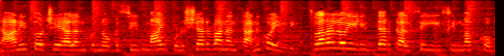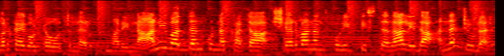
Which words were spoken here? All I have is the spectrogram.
నానితో చేయాలనుకున్న ఒక సినిమా ఇప్పుడు శర్వానంద్ అనుకోయింది త్వరలో వీళ్ళిద్దరు కలిసి ఈ సినిమా కొబ్బరికాయ కొట్టబోతున్నారు. మరి నాని వద్దనుకున్న కథ శర్వానంద్కు హిట్ ఇస్తుందా లేదా అన్నది చూడాలి.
